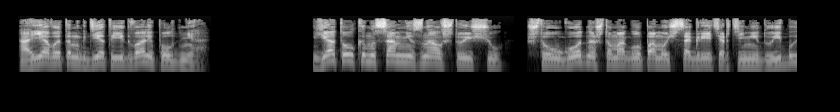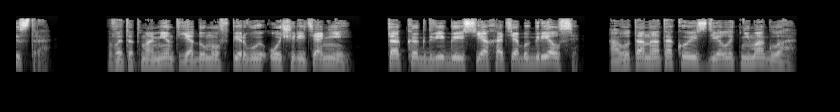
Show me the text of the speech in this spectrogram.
а я в этом где-то едва ли полдня. Я толком и сам не знал, что ищу, что угодно, что могло помочь согреть Артемиду и быстро. В этот момент я думал в первую очередь о ней, так как, двигаясь, я хотя бы грелся, а вот она такое сделать не могла.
